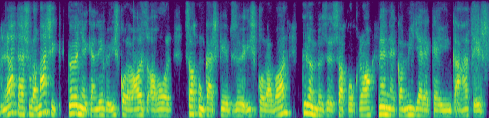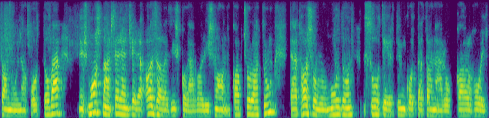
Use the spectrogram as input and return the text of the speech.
Ráadásul a másik környéken lévő iskola az, ahol szakmunkásképző iskola van, különböző szakokra mennek a mi gyerekeink át, és tanulnak ott tovább, és most már szerencsére azzal az iskolával is van kapcsolatunk, tehát hasonló módon szót értünk ott a tanárokkal, hogy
